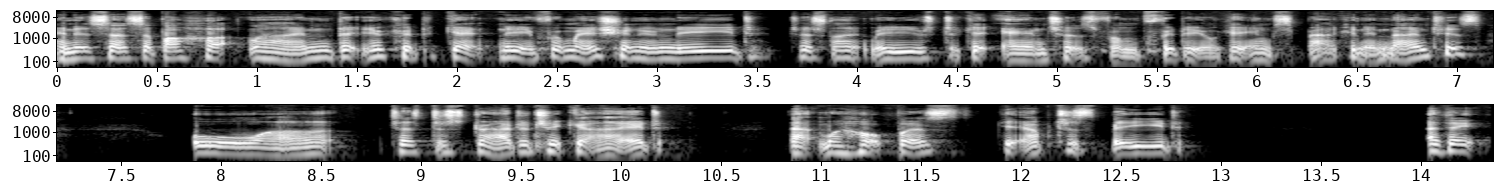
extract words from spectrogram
an accessible hotline that you could get the information you need, just like we used to get answers from video games back in the 90s, or just a strategy guide that will help us get up to speed I think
